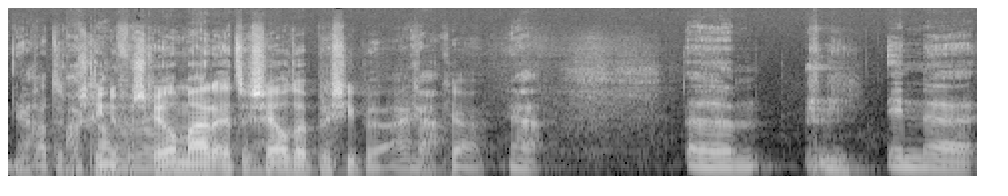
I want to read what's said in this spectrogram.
Ja, dat is misschien een er verschil, wel- maar het is hetzelfde principe eigenlijk. Ja. Ja. Ehm, in, eh, eh,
